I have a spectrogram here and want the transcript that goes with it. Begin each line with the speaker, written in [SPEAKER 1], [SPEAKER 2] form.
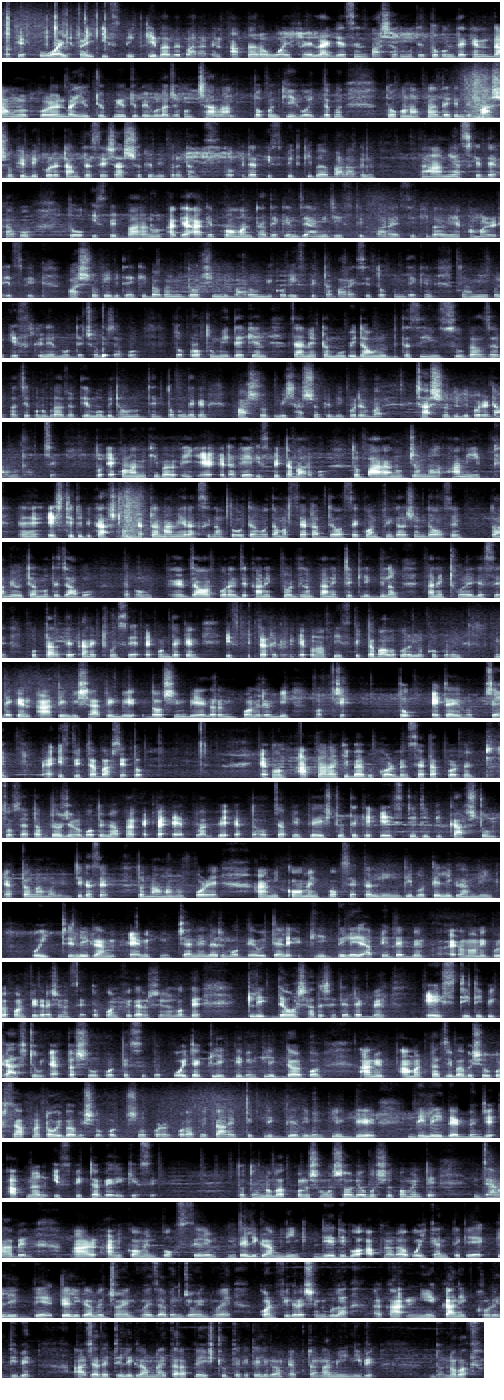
[SPEAKER 1] ওকে wifi speed কীভাবে বাড়াবেন? আপনারা ওয়াইফাই লাগিয়েছেন বাসার মধ্যে, তখন দেখেন ডাউনলোড করেন বা ইউটিউব ইউটিউব এগুলো যখন চালান, তখন কি হয়? তখন তখন আপনারা দেখেন যে পাঁচশো কেবি করে টানতেছে, সাতশো কেবি করে টানতেছে। তো এটার স্পিড কীভাবে বাড়াবেন? তা আমি আজকে দেখাবো। তো স্পিড বাড়ানোর আগে আগে প্রমাণটা দেখেন যে আমি যে স্পিড বাড়াইছি, কীভাবে আমার স্পিড পাঁচশো কেবি থেকে কীভাবে আমি দশ এমবি বারো এমবি করে স্পিডটা বাড়াইছি তখন দেখেন। তো আমি এবার স্ক্রিনের মধ্যে চলে যাব। তো প্রথমেই দেখেন যে আমি একটা মুভি ডাউনলোড দিতেছি ইউসু ব্রাউজার বা যে কোনো ব্রাউজার দিয়ে মুভি ডাউনলোড দেন, তখন দেখেন পাঁচশো কেবি, সাতশো কেবি করে বা চারশো কেবি করে ডাউনলোড হচ্ছে। তো এখন আমি কীভাবে এটাকে স্পিডটা বাড়াবো? তো বাড়ানোর জন্য আমি টিভি কাস্টম একটা নামিয়ে রাখছিলাম। তো ওইটার মধ্যে আমার সেট আপ দেওয়া আছে কনফিগারেশন দেওয়া আছে। তো আমি ওইটার মধ্যে যাব এবং যাওয়ার পরে যে কানেক্ট করে দিলাম কানেক্টে ক্লিক দিলাম কানেক্ট হয়ে গেছে। খুব তাড়াতাড়ি কানেক্ট হয়েছে। এখন দেখেন স্পিডটা দেখেন। এখন আপনি স্পিডটা ভালো করে লক্ষ্য করেন। দেখেন আট এমবি সাত এমবি দশ এমবি এগারো এমবি পনেরো এমবি হচ্ছে। তো এটাই হচ্ছে স্পিডটা বাড়ছে। তো এখন আপনারা কীভাবে করবেন? সেট আপ করবেন? সো সেট আপ দেওয়ার জন্য প্রথমে আপনার একটা অ্যাপ লাগবে। একটা হচ্ছে আপনি প্লে স্টোর থেকে এইচ টিটিপি কাস্টম অ্যাপটা নামাবেন, ঠিক আছে? তো নামানোর পরে আমি কমেন্ট বক্সে একটা লিঙ্ক দিব টেলিগ্রাম লিঙ্ক ওই টেলিগ্রাম চ্যানেলের মধ্যে ওই ক্লিক দিলেই আপনি দেখবেন এখন অনেকগুলো কনফিগারেশন আছে। তো কনফিগারেশনের মধ্যে ক্লিক দেওয়ার সাথে সাথে দেখবেন এইচ টিটিপি কাস্টম অ্যাপটা শো করতেছে। তো ওইটা ক্লিক দিবেন ক্লিক দেওয়ার পর আমি, আমারটা যেভাবে শো করছে, আপনারটা ওইভাবে শো করবে। শো করার পর আপনি কানেক্টে ক্লিক দিয়ে দিবেন ক্লিক দিয়ে দিলেই দেখবেন যে আপনার স্পিডটা বেড়ে গেছে। তো ধন্যবাদ, কোনো সমস্যা হলে অবশ্যই কমেন্টে জানাবেন। আর আমি কমেন্ট বক্সে টেলিগ্রাম লিংক দিয়ে দিব, আপনারা ওইখান থেকে ক্লিক দিয়ে টেলিগ্রামে জয়েন হয়ে যাবেন জয়েন হয়ে কনফিগারেশনগুলো নিয়ে কানেক্ট করে দিবেন। আর যাদের টেলিগ্রাম নাই, তারা প্লে স্টোর থেকে টেলিগ্রাম অ্যাপটা নামিয়ে নেবেন। ধন্যবাদ।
